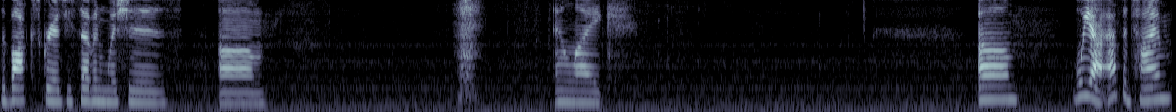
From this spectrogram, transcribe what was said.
the box grants you seven wishes um, and like um well yeah at the time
